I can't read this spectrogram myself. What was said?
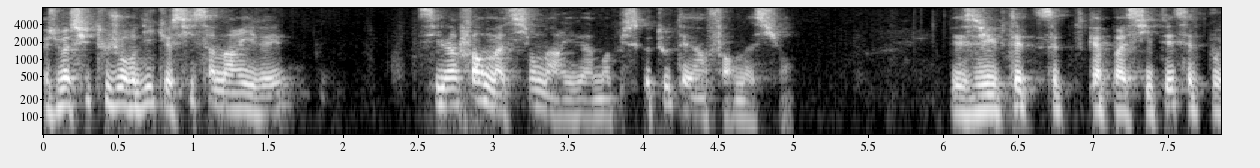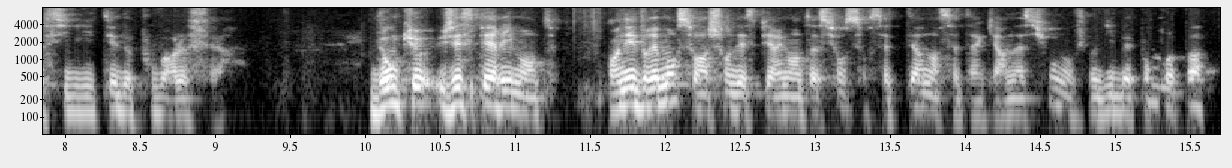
je me suis toujours dit que si ça m'arrivait, si l'information m'arrivait à moi, puisque tout est information, j'ai peut-être cette capacité, cette possibilité de pouvoir le faire. Donc, j'expérimente. On est vraiment sur un champ d'expérimentation sur cette terre, dans cette incarnation. Donc, je me dis, ben, pourquoi pas?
